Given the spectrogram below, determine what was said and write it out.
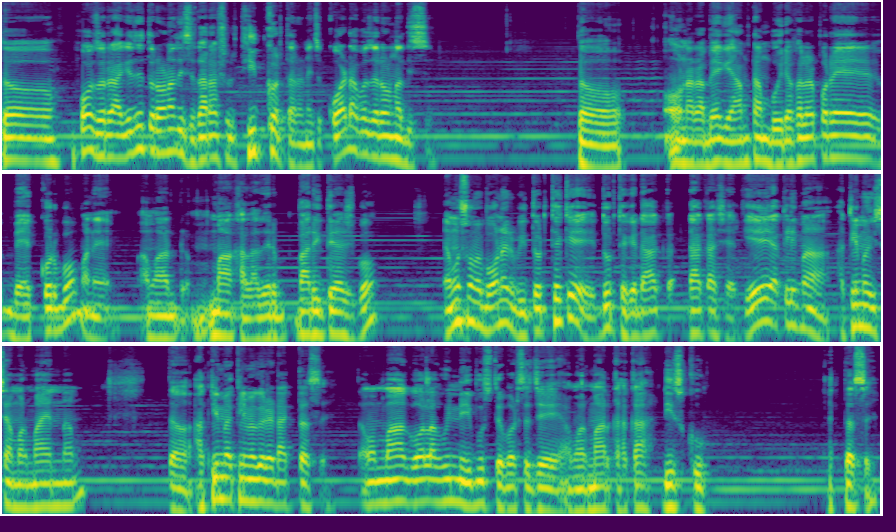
তো ফজরের আগে যেহেতু রওনা দিছে, তারা আসলে ঠিক করতে পারে না যে কয়টা বাজে রওনা দিছে। তো ওনারা ব্যাগে আমটাম বইরা ফেলার পরে ব্যাগ করব মানে আমার মা খালাদের বাড়িতে আসব। এমন সময় বনের ভিতর থেকে, দূর থেকে ডাক ডাক আসে আর কি এ আকলিমা আকলিমা হইছে আমার মায়ের নাম। তো আকলিমা আকলিমা করে ডাকতেছে। আমার মা গলা হইনেই বুঝতে পারছে যে আমার মার কাকা ডিস্কু। ডাকতেছে।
